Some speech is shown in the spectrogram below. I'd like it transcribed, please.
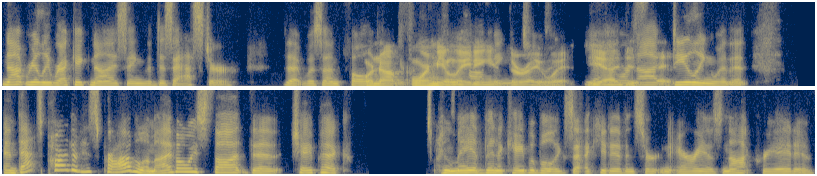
not really recognizing the disaster that was unfolding. Or not formulating it the right way. Yeah. yeah or just, not dealing with it. And that's part of his problem. I've always thought that Chapek who may have been a capable executive in certain areas, not creative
